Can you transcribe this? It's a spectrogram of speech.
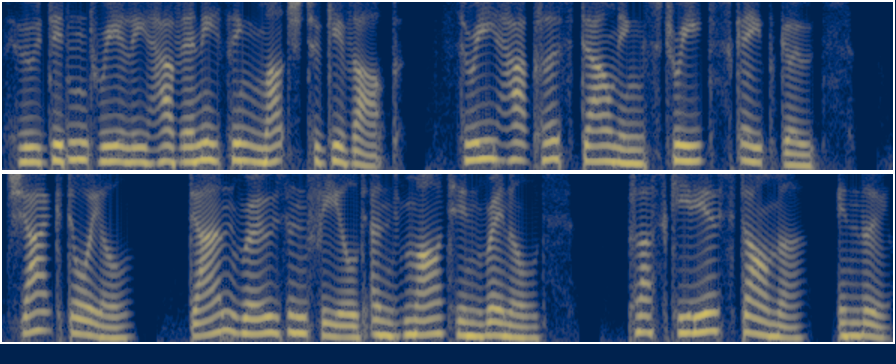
who didn't really have anything much to give up, three hapless Downing Street scapegoats, Jack Doyle, Dan Rosenfield and Martin Reynolds, plus Keir Starmer, in the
